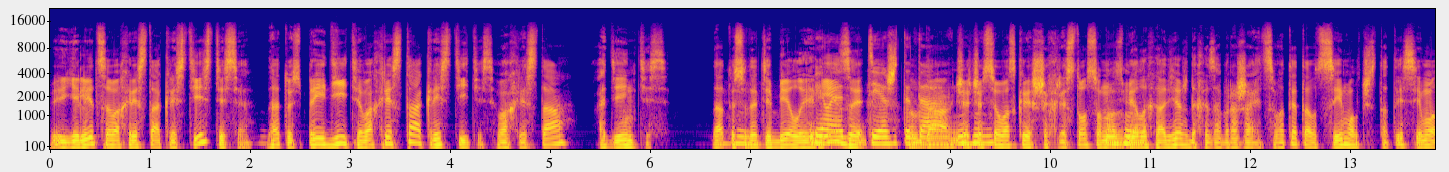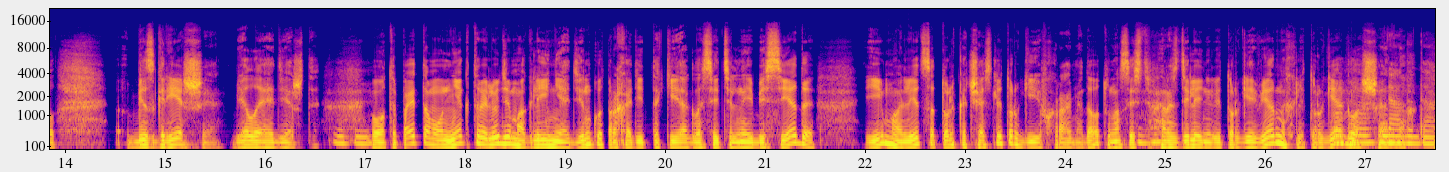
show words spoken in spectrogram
Елица во Христа креститесь, да, то есть придите во Христа креститесь, воХриста оденьтесь. Да, то есть вот эти белые Белые ризы, одежды, да. да чаще всего воскресший Христос у нас в белых одеждах изображается. Вот это вот символ чистоты, символ безгрешие, белые одежды. Угу. Вот, и поэтому некоторые люди могли не один год проходить такие огласительные беседы и молиться только часть литургии в храме. Да, вот у нас есть угу. разделение литургии верных, литургии угу. оглашенных да, да,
